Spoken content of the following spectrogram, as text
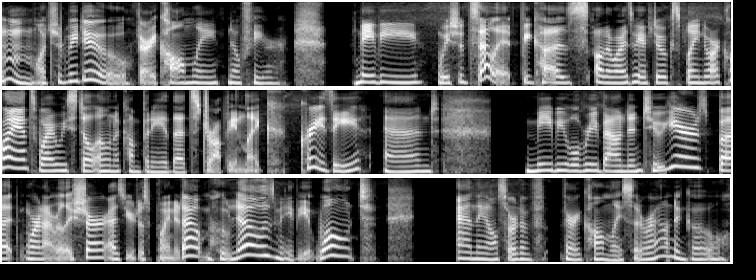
Hmm, what should we do? Very calmly, no fear. Maybe we should sell it because otherwise we have to explain to our clients why we still own a company that's dropping like crazy and maybe we'll rebound in 2 years, but we're not really sure as you just pointed out. Who knows? Maybe it won't. And they all sort of very calmly sit around and go,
